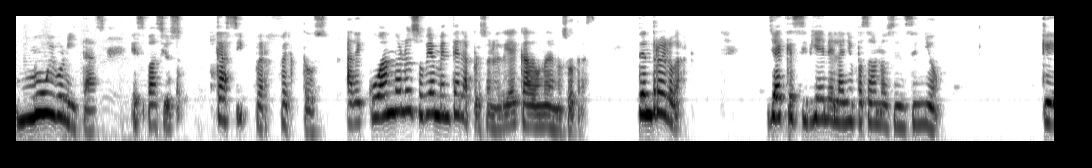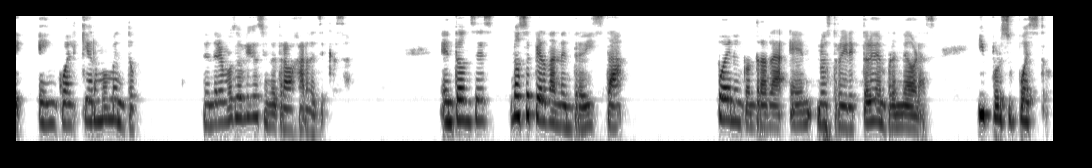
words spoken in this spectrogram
muy bonitas, espacios casi perfectos, adecuándolos obviamente a la personalidad de cada una de nosotras, dentro del hogar. Ya que si bien el año pasado nos enseñó que en cualquier momento tendremos la obligación de trabajar desde casa. Entonces, no se pierdan la entrevista, pueden encontrarla en nuestro directorio de emprendedoras. Y por supuesto,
